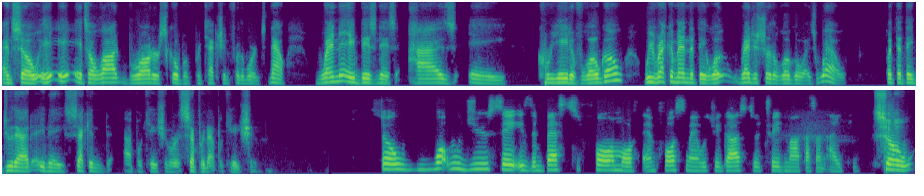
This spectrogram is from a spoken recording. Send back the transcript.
And so it, it's a lot broader scope of protection for the words. Now, when a business has a creative logo, we recommend that they lo- register the logo as well but that they do that in a second application or a separate application. So, what would you say is the best form of enforcement with regards to trademark as an IP? So,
